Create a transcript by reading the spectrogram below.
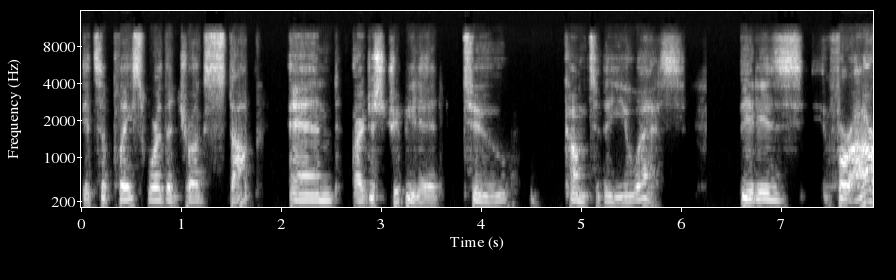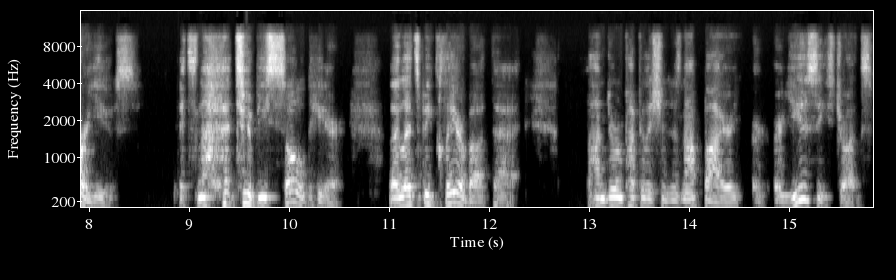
It's a place where the drugs stop and are distributed to come to the US. It is for our use. It's not to be sold here. Let's be clear about that. The Honduran population does not buy or, or, or use these drugs.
